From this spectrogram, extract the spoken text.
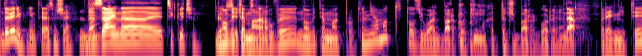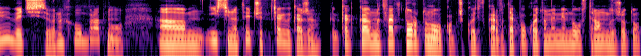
Да видим, интересно ще е. Да. Дизайна е цикличен. Новите макове, новите Mac Pro нямат този white bar, който имаха touch bar горе да. предните, вече си се върнаха обратно. А, истината е, че, как да кажа, както казваме, това е второто ново копче, което вкарват Apple, което ме ми е много странно, защото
